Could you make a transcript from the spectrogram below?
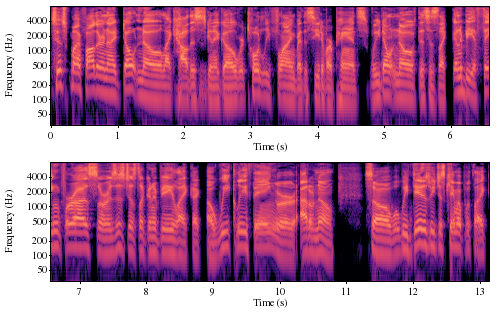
since my father and I don't know like how this is going to go, we're totally flying by the seat of our pants. We don't know if this is like going to be a thing for us or is this just like going to be like a, a weekly thing or I don't know. So, what we did is we just came up with like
